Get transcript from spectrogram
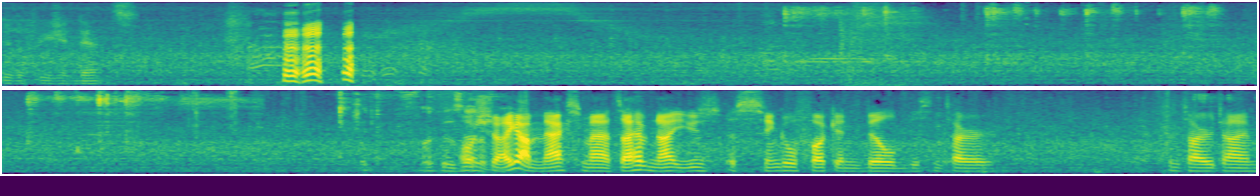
Make Thanos do the fusion dance. What the fuck is oh that shit, I got max mats. I have not used a single fucking build this entire entire time.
